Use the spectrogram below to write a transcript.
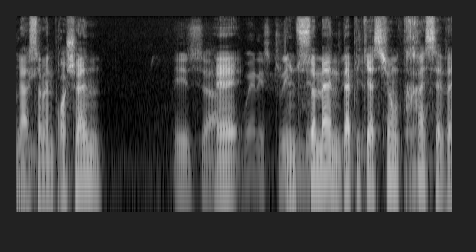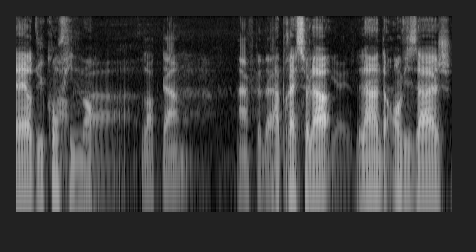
La semaine prochaine uh, est une semaine d'application très sévère du confinement. uh, that, Après cela, l'Inde envisage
